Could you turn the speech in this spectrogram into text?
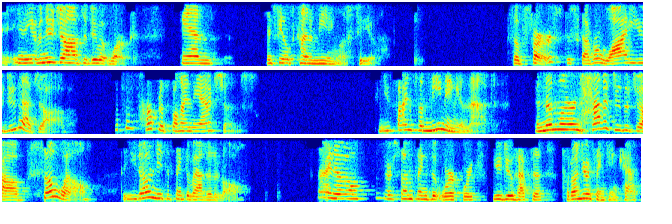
you have a new job to do at work, and it feels kind of meaningless to you. So first, discover why you do that job. What's the purpose behind the actions? Can you find some meaning in that? And then learn how to do the job so well that you don't need to think about it at all. I know there's some things at work where you do have to put on your thinking cap,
